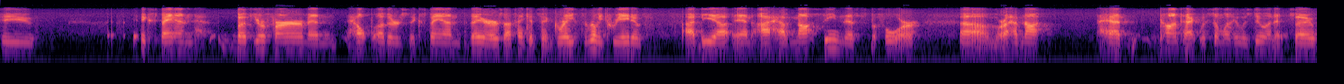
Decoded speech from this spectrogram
to expand both your firm and help others expand theirs. I think it's a great, really creative idea, and I have not seen this before, um, or I have not had contact with someone who was doing it. So,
